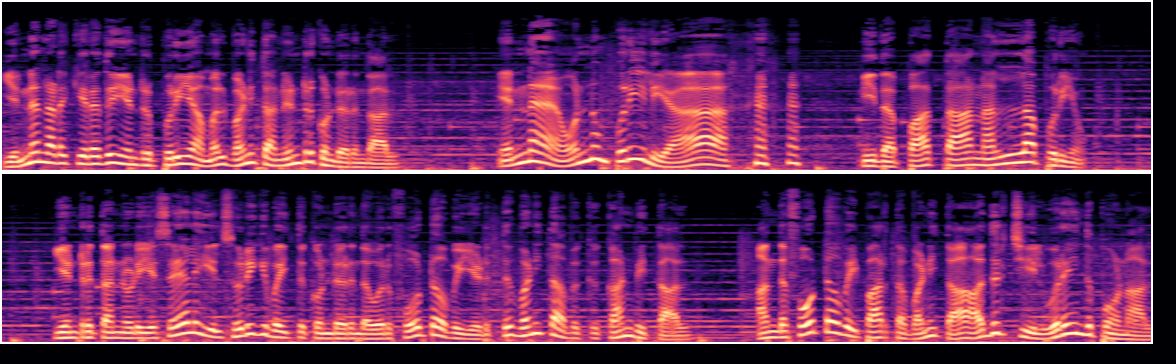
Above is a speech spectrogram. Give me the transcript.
என்ன நடக்கிறது என்று புரியாமல் வனிதா நின்று கொண்டிருந்தாள். என்ன ஒன்றும் புரியலையா? இதை பார்த்தா நல்லா புரியும். என்று தன்னுடைய சேலையில் சுருகி வைத்துக் கொண்டிருந்த ஒரு போட்டோவை எடுத்து வனிதாவுக்கு காண்பித்தாள். அந்த போட்டோவை பார்த்த வனிதா அதிர்ச்சியில் உறைந்து போனாள்.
